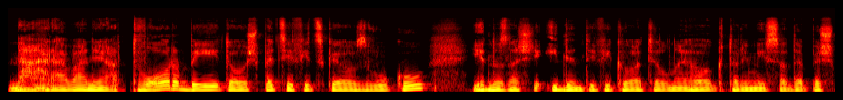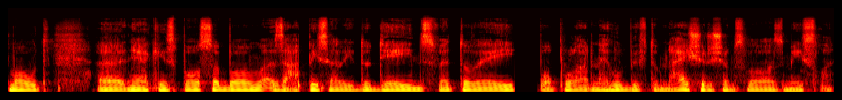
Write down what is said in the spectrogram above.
nahrávania a tvorby toho špecifického zvuku, jednoznačne identifikovateľného, ktorými sa Depeche Mode e, nejakým spôsobom zapísali do dejín svetovej populárnej hudby v tom najširšom slova zmysle.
